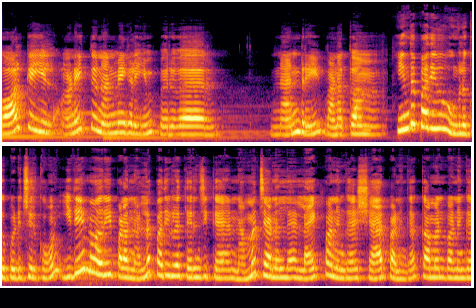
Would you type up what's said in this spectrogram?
வாழ்க்கையில் அனைத்து நன்மைகளையும் பெறுவர். நன்றி வணக்கம். இந்த பதிவு உங்களுக்கு பிடிச்சிருக்கும் இதே மாதிரி பல நல்ல பதிவுகளை தெரிஞ்சுக்க நம்ம சேனலில் லைக் பண்ணுங்க ஷேர் பண்ணுங்க கமெண்ட் பண்ணுங்க.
